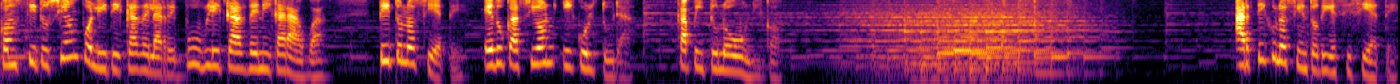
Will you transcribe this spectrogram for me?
Constitución Política de la República de Nicaragua. Título 7. Educación y Cultura. Capítulo único. Artículo 117.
